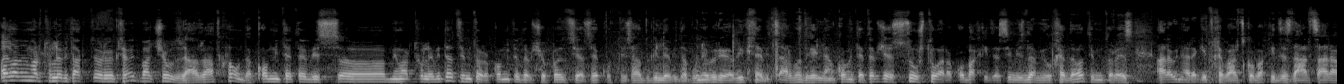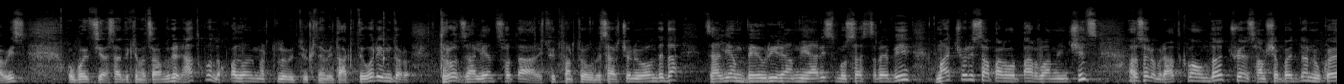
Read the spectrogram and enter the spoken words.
ყველა მიმართულებით აქტიური ვიქნებით, მათ შეუძლია რა თქმა უნდა კომიტეტების მიმართულებითაც, იმიტომ რომ კომიტეტებში ოპოზიციას ეკუთვნის ადგილები და ბუნებრივია ვიქნებით წარმოადგენელი ამ კომიტეტებში, ეს სურს თუ არა ყობახიძეს იმის და მიუხედავად, იმიტომ რომ ეს არავინ არ ეკითხება არც ყობახიძეს და არც არავის ოპოზიციას ადიქნება წარმოადგენელი, რა თქმა უნდა ყველა მიმართულებით ვიქნებით აქტიური, იმიტომ რომ დრო ძალიან ცოტა არის თვითმართველობის არჩევნებამდე და ძალიან ბევრი რამე არის მოსასწრები, მათ შორის საპარლამენტშიც, ასე რომ რა თქმა უნდა, ჩვენ სამშაბათიდან უკვე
